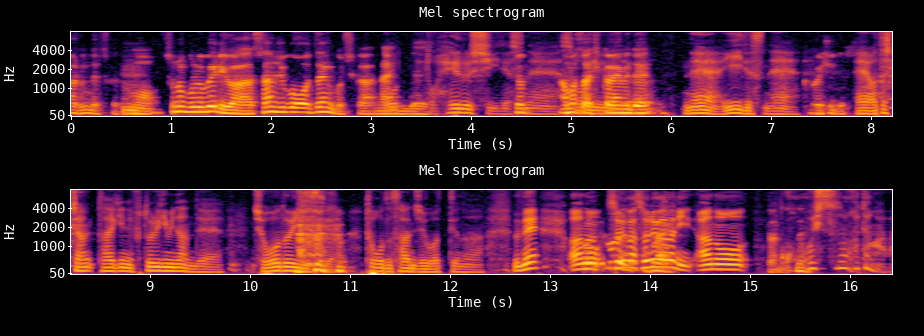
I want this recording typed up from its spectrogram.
あるんですけども、そのブルーベリーは35前後しかないんでヘルシーですね。甘さ控えめでねえいいですね。美味しいです。えー私ちゃん最近ね太り気味なんでちょうどいいですよ 糖度35っていうのは。であのそれがそれが何、あのね皇室の方が？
